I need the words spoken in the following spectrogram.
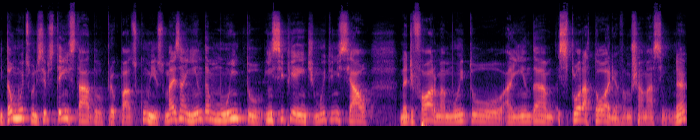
Então, muitos municípios têm estado preocupados com isso, mas ainda muito incipiente, muito inicial, né? de forma muito ainda exploratória, vamos chamar assim, né?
